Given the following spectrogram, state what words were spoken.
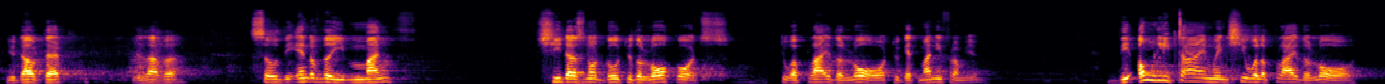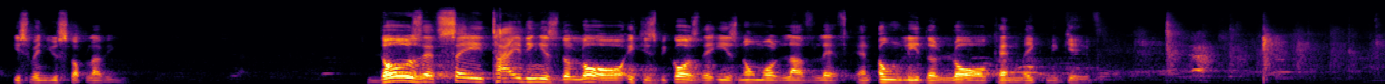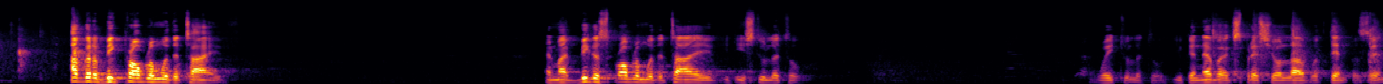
You doubt that? You love her? So, the end of the month, she does not go to the law courts to apply the law to get money from you. The only time when she will apply the law is when you stop loving. Those that say tithing is the law, it is because there is no more love left, and only the law can make me give. I've got a big problem with the tithe. And my biggest problem with the tithe, it is too little. Way too little. You can never express your love with 10%. You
